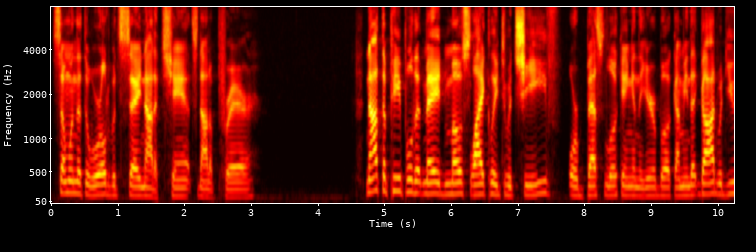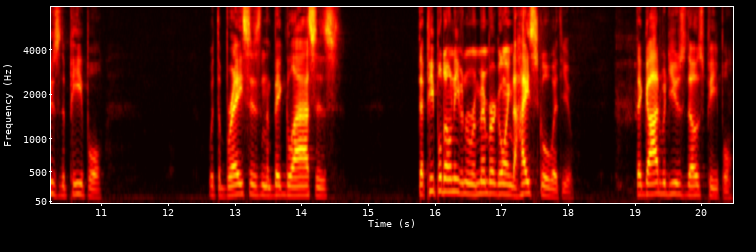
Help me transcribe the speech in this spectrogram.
Someone that the world would say, not a chance, not a prayer. Not the people that made most likely to achieve or best looking in the yearbook. I mean, that God would use the people with the braces and the big glasses that people don't even remember going to high school with you that God would use those people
